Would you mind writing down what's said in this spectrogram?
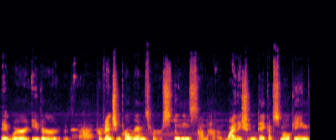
They were either uh, prevention programs for students on how, why they shouldn't take up smoking,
